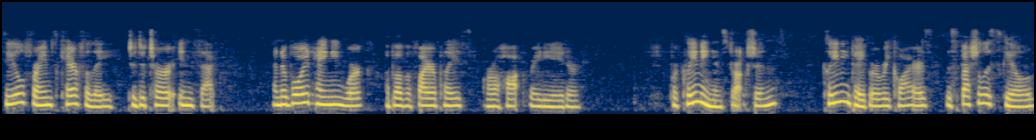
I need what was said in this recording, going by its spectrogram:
Seal frames carefully to deter insects, and avoid hanging work above a fireplace or a hot radiator. For cleaning instructions, cleaning paper requires the specialist skills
